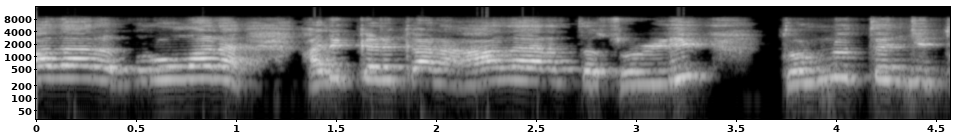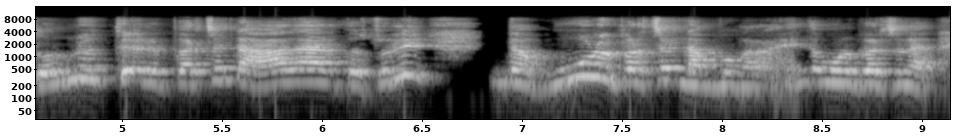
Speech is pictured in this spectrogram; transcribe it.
ஆதாரபூர்வமான அடுக்கடுக்கான ஆதாரத்தை சொல்லி தொண்ணூத்தஞ்சு தொண்ணூத்தேழு பர்சன்ட் ஆதாரத்தை சொல்லி இந்த மூணு பர்சன்ட் நம்புங்கிறான். இந்த மூணு பர்சன்ட்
